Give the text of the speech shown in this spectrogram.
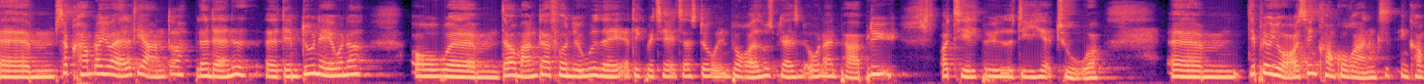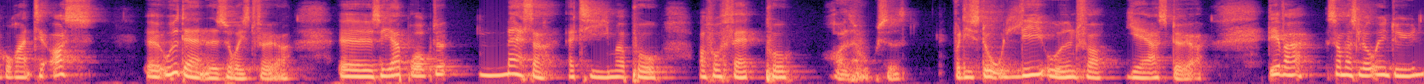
Øhm, så kom der jo alle de andre, blandt andet øh, dem du nævner, og øhm, der er jo mange, der har fundet ud af, at det kan betale sig at stå inde på Rådhuspladsen under en paraply og tilbyde de her ture. Øhm, det blev jo også en konkurrent, en konkurrent til os, øh, uddannede turistfører. Øh, så jeg brugte masser af timer på at få fat på Rådhuset, for de stod lige uden for jeres dør. Det var som at slå i en dyne.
